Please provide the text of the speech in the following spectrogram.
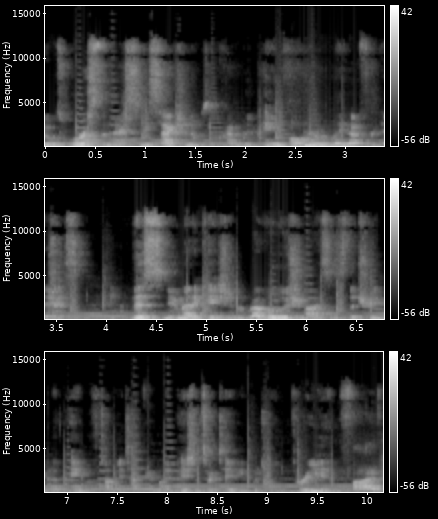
it was worse than their C-section, it was incredibly painful, they were laid up for days. This new medication revolutionizes the treatment of pain with tummy tuck, and my patients are taking between three and five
